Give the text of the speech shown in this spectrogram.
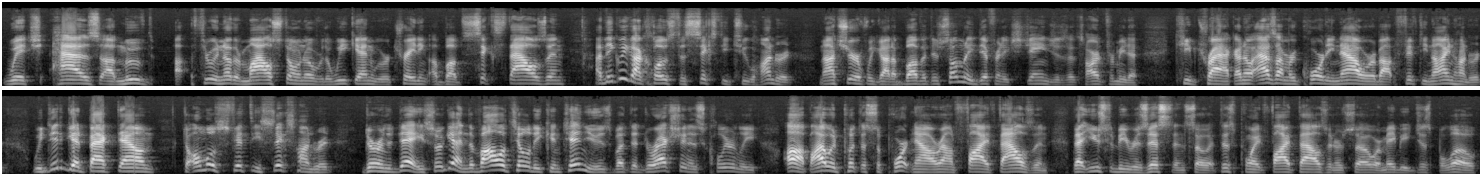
which has uh, moved uh, through another milestone over the weekend. We were trading above 6,000. I think we got close to 6,200. Not sure if we got above it. There's so many different exchanges, it's hard for me to keep track. I know as I'm recording now, we're about 5,900. We did get back down to almost 5,600 during the day. So again, the volatility continues, but the direction is clearly up. I would put the support now around 5,000. That used to be resistance. So at this point, 5,000 or so, or maybe just below,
